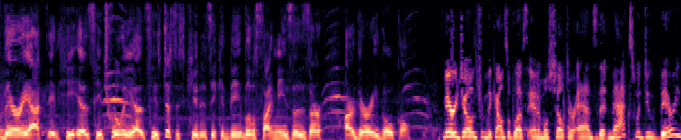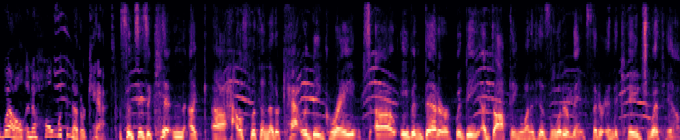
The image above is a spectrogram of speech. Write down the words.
Very active. He is. He truly is. He's just as cute as he can be. Little Siameses are, are very vocal. Mary Jones from the Council Bluffs Animal Shelter adds that Max would do very well in a home with another cat. Since he's a kitten, a, a house with another cat would be great. Uh, even better would be adopting one of his litter mates that are in the cage with him.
